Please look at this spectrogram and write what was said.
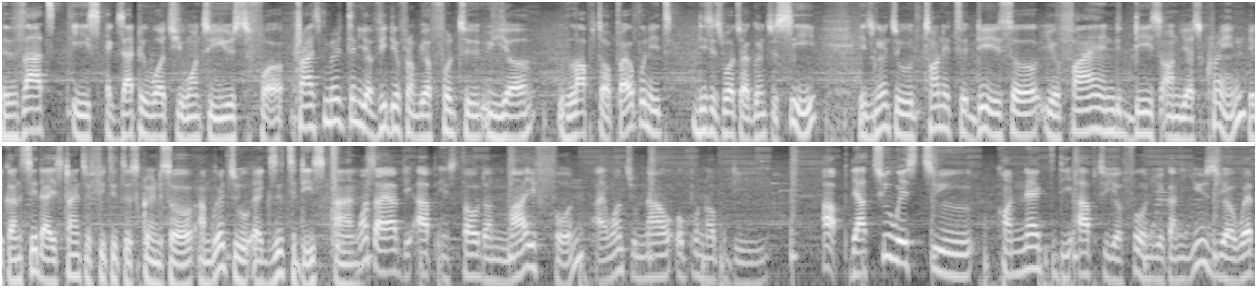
that is exactly what you want to use for transmitting your video from your phone to your laptop. If i open it this is what you're going to see. It's going to turn it to this. So you find this on your screen. You can see that it's trying to fit it to screen. So i'm going to exit this. And once i have the app installed on my phone i want to now open up the app. There are two ways to connect the app to your phone. You can use your web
